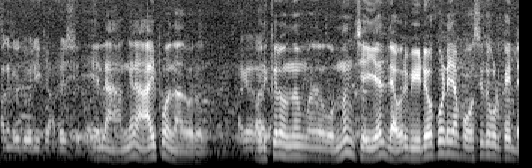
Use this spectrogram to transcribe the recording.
അങ്ങനെ ഒരു ജോലിക്ക് അപേക്ഷിച്ചു ഇല്ല അങ്ങനെ ആയിപ്പോയെന്നാണ് ഓരോന്ന്. ഒരിക്കലും ഒന്നും ഒന്നും ചെയ്യലില്ല. ഒരു വീഡിയോ കൂടെ ഞാൻ പോസ്റ്റ് ചെയ്ത് കൊടുക്കില്ല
